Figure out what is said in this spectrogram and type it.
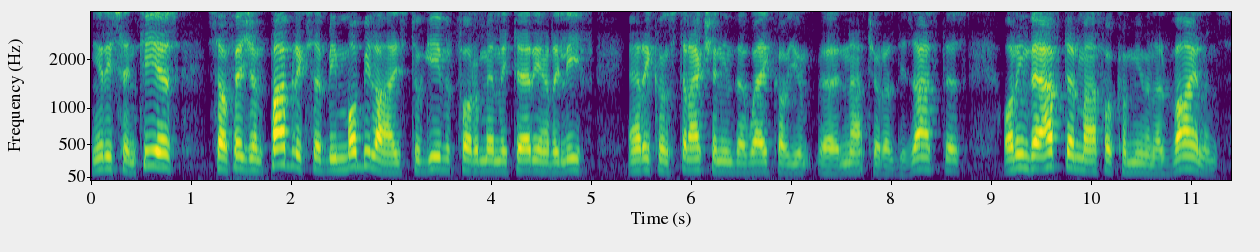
In recent years, South Asian publics have been mobilized to give for humanitarian relief and reconstruction in the wake of uh, natural disasters or in the aftermath of communal violence,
